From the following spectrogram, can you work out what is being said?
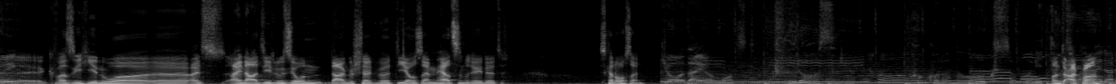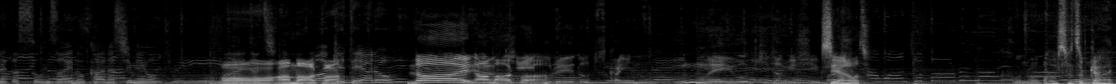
äh, quasi hier nur äh, als eine Art Illusion dargestellt wird, die aus seinem Herzen redet? Das kann auch sein. Und Aqua? Oh, armer Aqua. Nein, armer Aqua. Xehanort. Oh, es wird so geil.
